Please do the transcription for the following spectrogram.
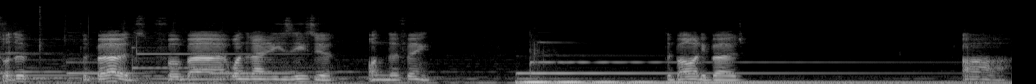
Got the the birds from uh, Wonderland is easier on the thing. The barley bird. Ah,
